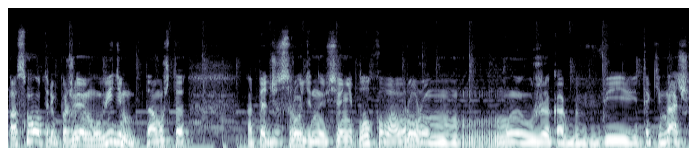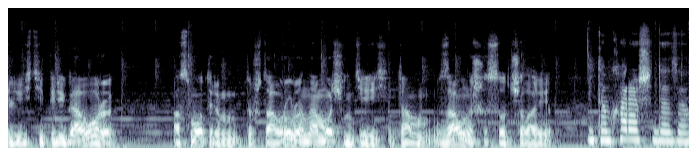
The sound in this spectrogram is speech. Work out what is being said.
посмотрим, поживем, увидим, потому что опять же, с Родиной все неплохо. В Аврору мы уже как бы таки начали вести переговоры. Посмотрим, то что Аврора нам очень интересен. Там зал на 600 человек. Ну, там хороший, да, зал.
